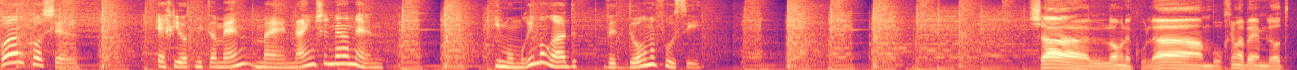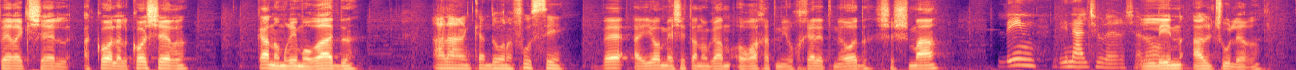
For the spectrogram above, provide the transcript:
הכל על כושר. איך להיות מתאמן מהעיניים של מאמן. עם עמרי מורד ודור נפוסי. שלום לכולם, ברוכים הבאים לעוד פרק של הכל על כושר. כאן עמרי מורד, אהלן, כאן דור נפוסי. והיום יש איתנו גם אורחת מיוחדת מאוד, ששמה לין, לין אלטשולר, שלום. לין אלטשולר.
